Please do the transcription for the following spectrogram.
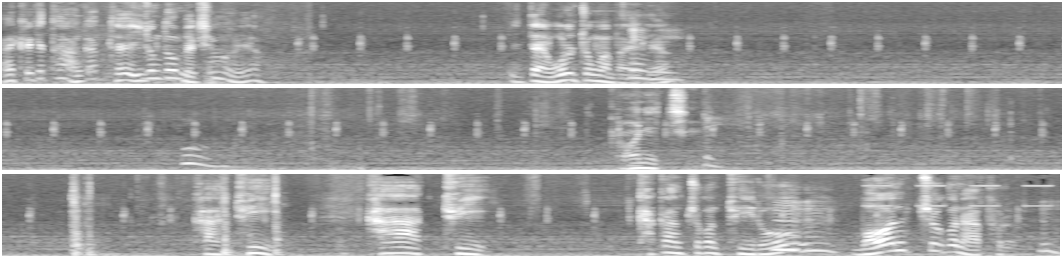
아니 그렇게 다안 돼. 이 정도면 맥시멈이에요. 일단 오른쪽만 봐야 네, 돼요. 네. 오. 원위치. 네. 가 뒤. 가 뒤. 가까운 쪽은 뒤로, 음, 음, 먼 쪽은 앞으로. 음.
